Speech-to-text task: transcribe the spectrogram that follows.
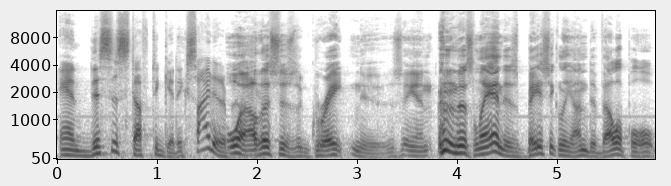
And this is stuff to get excited about. Well, this is great news. And this land is basically undevelopable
